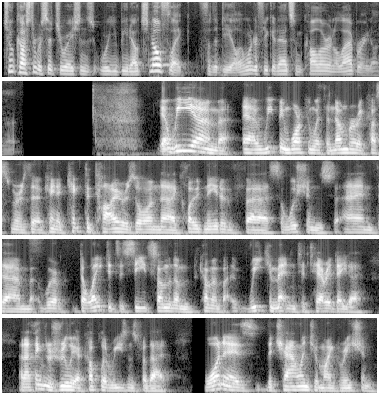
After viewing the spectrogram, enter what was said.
two customer situations where you beat out Snowflake for the deal. I wonder if you could add some color and elaborate on that. Yeah, we um, uh, we've been working with a number of customers that have kind of kicked the tires on uh, cloud native uh, solutions, and um, we're delighted to see some of them coming recommitting to Teradata. And I think there's really a couple of reasons for that. One is the challenge of migration.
